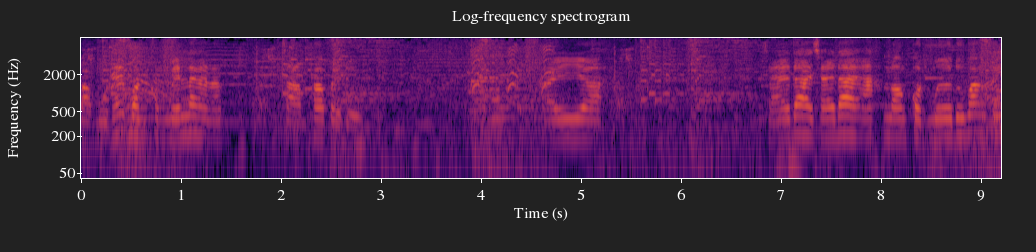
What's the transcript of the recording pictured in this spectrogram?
ปักหมุดให้บนคอมเมนต์แล้วกันครับ ตามเข้าไปดูไอ้ใช้ได้ใช้ได้อะลองกดมือดูบ้างสิ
